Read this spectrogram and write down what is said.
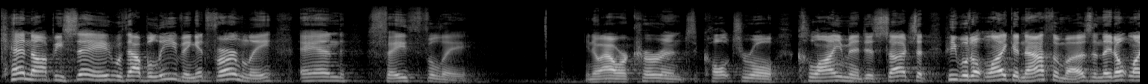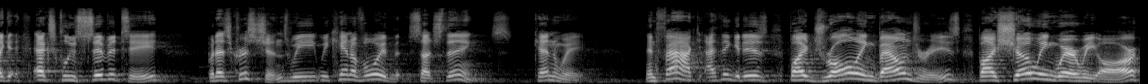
cannot be saved without believing it firmly and faithfully. You know, our current cultural climate is such that people don't like anathemas and they don't like exclusivity. But as Christians, we, we can't avoid such things, can we? In fact, I think it is by drawing boundaries, by showing where we are,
